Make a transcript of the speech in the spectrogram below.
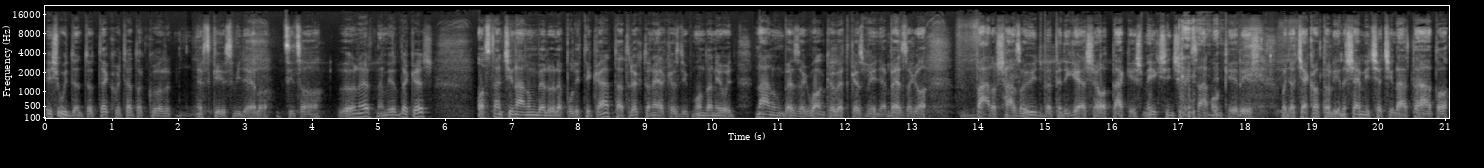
és úgy döntöttek, hogy hát akkor ez kész, vigye el a cica Völnert, nem érdekes, aztán csinálunk belőle politikát, tehát rögtön elkezdjük mondani, hogy nálunk bezzeg van következménye, bezzeg a városháza ügybe pedig el se adták, és még sincs számonkérés, hogy a Cseh Katalin semmit se csinált, tehát a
